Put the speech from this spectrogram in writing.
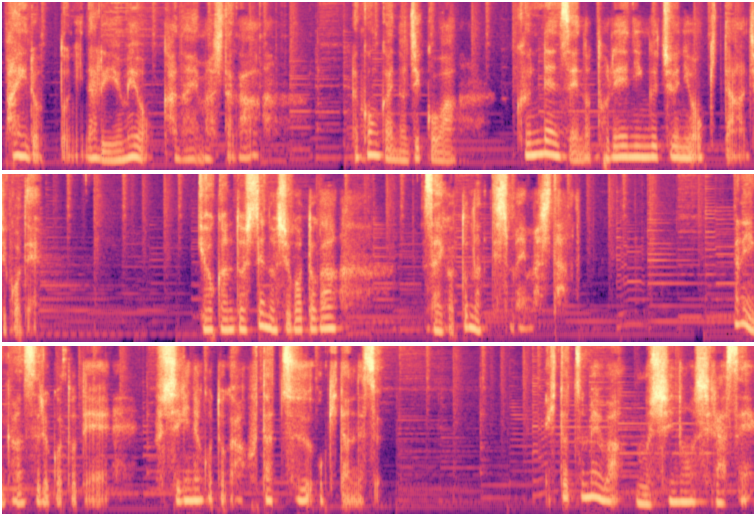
パイロットになる夢を叶えましたが今回の事故は訓練生のトレーニング中に起きた事故で教官としての仕事が最後となってしまいました。彼に関することで不思議なことが2つ起きたんです。1つ目は虫の知らせ。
